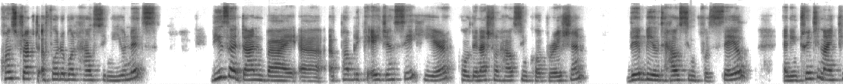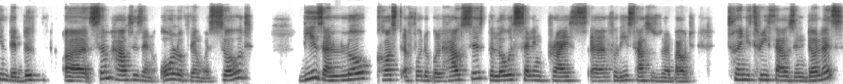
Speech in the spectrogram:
construct affordable housing units. These are done by uh, a public agency here called the National Housing Corporation. They build housing for sale. And in 2019, they built uh, some houses and all of them were sold. These are low cost affordable houses. The lowest selling price uh, for these houses was about $23,000.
